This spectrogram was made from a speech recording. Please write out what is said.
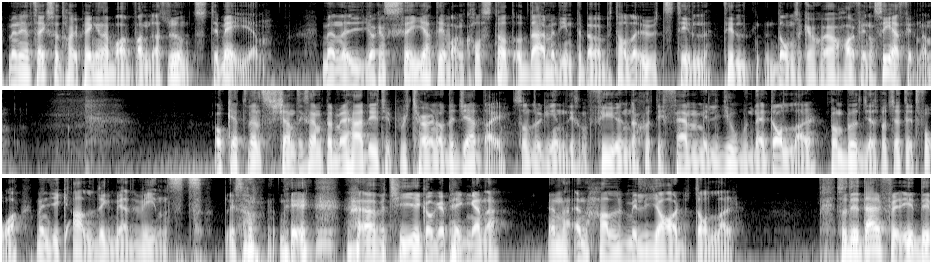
Men rent tekniskt har ju pengarna bara vandrat runt till mig igen. Men jag kan säga att det var en kostnad och därmed inte behöva betala ut till, till de som kanske har finansierat filmen. Och ett väldigt känt exempel med det här det är ju typ Return of the Jedi som drog in liksom 475 miljoner dollar på en budget på 32 men gick aldrig med vinst. Liksom. Det är över 10 gånger pengarna. En, en halv miljard dollar. Så det är därför det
